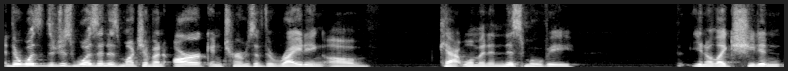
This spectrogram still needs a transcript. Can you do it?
there was there just wasn't as much of an arc in terms of the writing of Catwoman in this movie. You know, like she didn't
